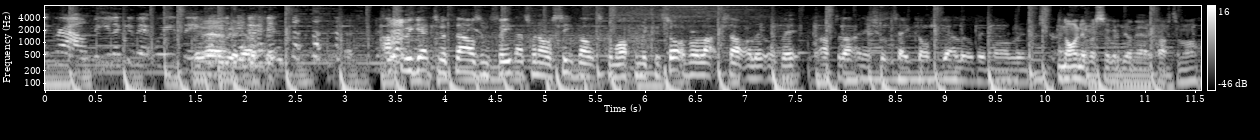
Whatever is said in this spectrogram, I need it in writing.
On the ground, but you look a bit woozy. Yeah, what are we? After we get to a thousand feet, that's when our seatbelts come off and we can sort of relax out a little bit. After that initial takeoff, get a little bit more room. Nine of us are going to be on the aircraft tomorrow.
